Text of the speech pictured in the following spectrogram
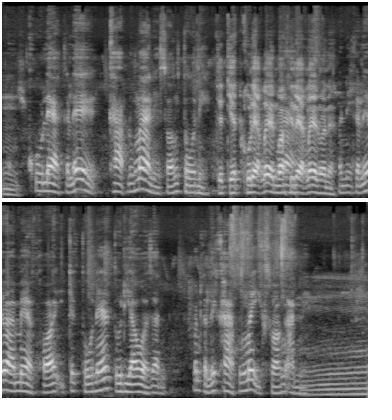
อืมคู่แรกก็เลยขาบลงมานี่สองตัวนี่ เจ็ดเจ็ดคู่แรกเล่นวะที่แรกเล่นวะเนี่ยวันนี้ก็เลยว่าแม่ขออีกจักตัวแหน่ตัวเดียวว่าซั่นมันก็เลยขาบลงมาอีกสองอันอืนี่ม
